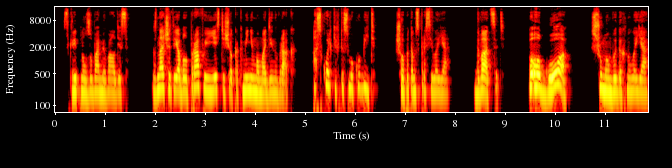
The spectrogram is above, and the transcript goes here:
— скрипнул зубами Валдис. «Значит, я был прав, и есть еще как минимум один враг». «А скольких ты смог убить?» — шепотом спросила я. «Двадцать». «Ого!» — с шумом выдохнула я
